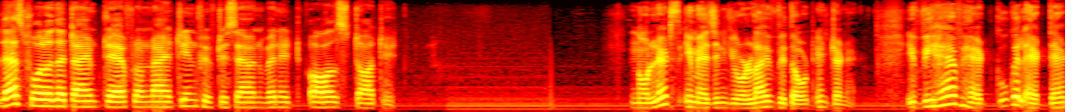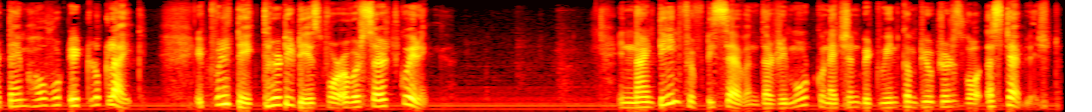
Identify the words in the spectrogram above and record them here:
Let's follow the time track from 1957 when it all started. Now let's imagine your life without internet. If we have had Google at that time, how would it look like? It will take 30 days for our search querying. In 1957, the remote connection between computers was established.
